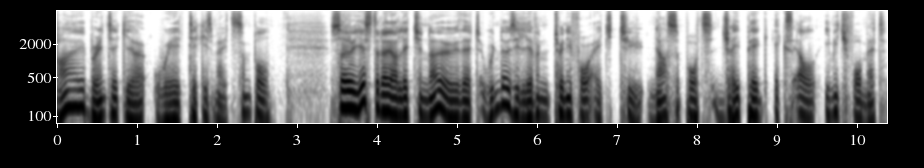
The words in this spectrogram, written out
Hi, BrenTech here, where tech is made simple. So yesterday I let you know that Windows 11 24H2 now supports JPEG XL image format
